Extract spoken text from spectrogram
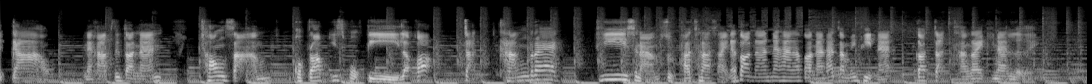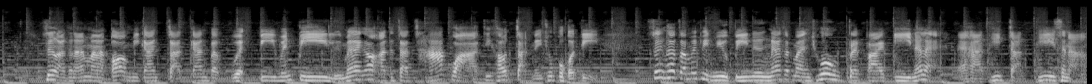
2539 นะครับ ซึ่งตอนนั้นช่อง 3 ครบรอบ 26 ปี แล้วก็จัดครั้งแรกที่สนามสุพัชราไสยณตอนนั้นนะฮะณตอนนั้นถ้าจำไม่ผิดนะ ก็จัดครั้งแรกที่นั่นเลย ซึ่งหลังจากนั้นมาก็มีการจัดกันแบบปีเว้นปี หรือแม่ก็อาจจะจัดช้ากว่าที่เขาจัดในช่วงปกติ ซึ่งถ้าจำไม่ผิดมีอยู่ปีหนึ่งน่าจะประมาณช่วงปลายปลายปีนั่นแหละนะฮะที่จัดที่สนาม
